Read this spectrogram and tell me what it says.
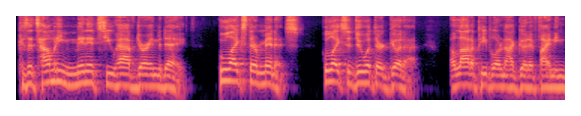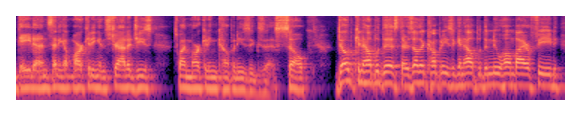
Because it's how many minutes you have during the day. Who likes their minutes? Who likes to do what they're good at? A lot of people are not good at finding data and setting up marketing and strategies. That's why marketing companies exist. So, Dope can help with this. There's other companies that can help with the new home buyer feed,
